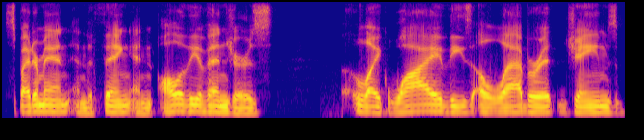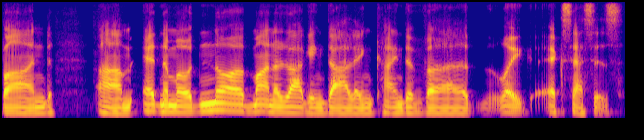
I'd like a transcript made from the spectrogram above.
Spider Man and the Thing and all of the Avengers? Like, why these elaborate James Bond, um, Edna mode, no monologuing, darling, kind of uh, like excesses?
